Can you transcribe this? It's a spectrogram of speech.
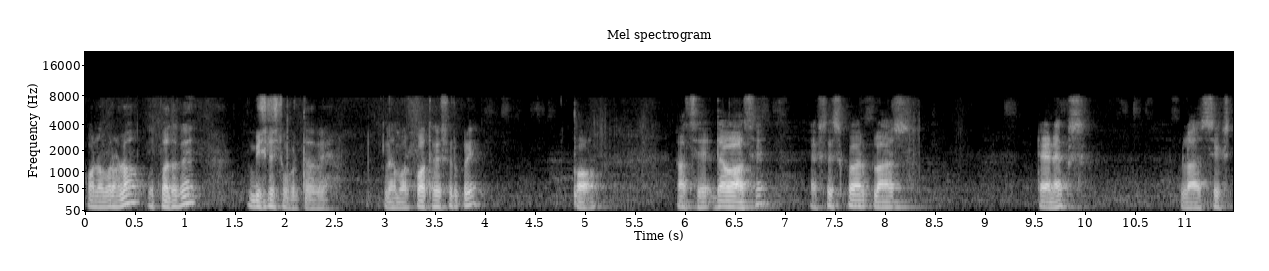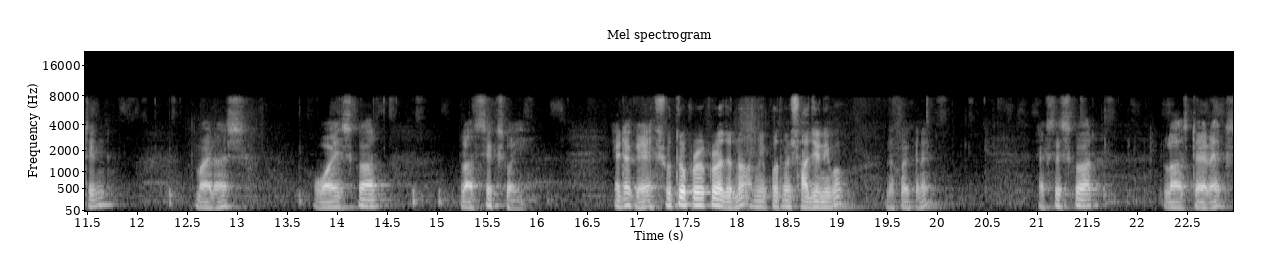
ক নম্বর হলো উৎপাদকে বিশ্লেষণ করতে হবে। নম্বর ক থেকে শুরু করি। ক আছে, দেওয়া আছে। Plus ten X plus sixteen minus Y square plus six Y এটাকে সূত্র প্রয়োগ করার জন্য আমি প্রথমে সাজিয়ে নিব। দেখো এখানে। X square plus ten X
